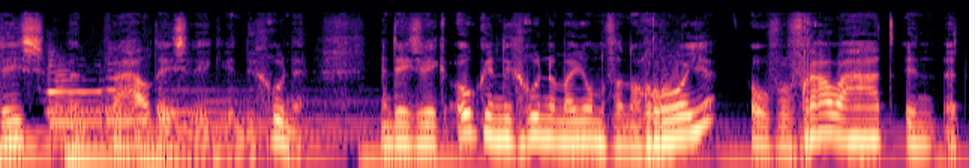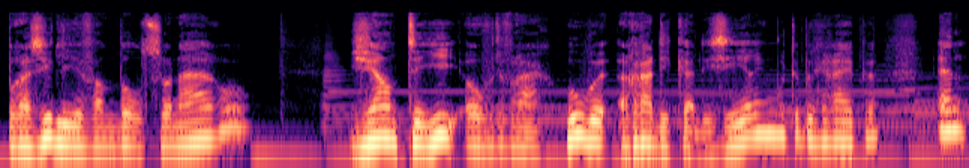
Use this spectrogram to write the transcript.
Lees een verhaal deze week in De Groene. En deze week ook in De Groene Marion van Rooyen over vrouwenhaat in het Brazilië van Bolsonaro. Jean Tilly over de vraag hoe we radicalisering moeten begrijpen. En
